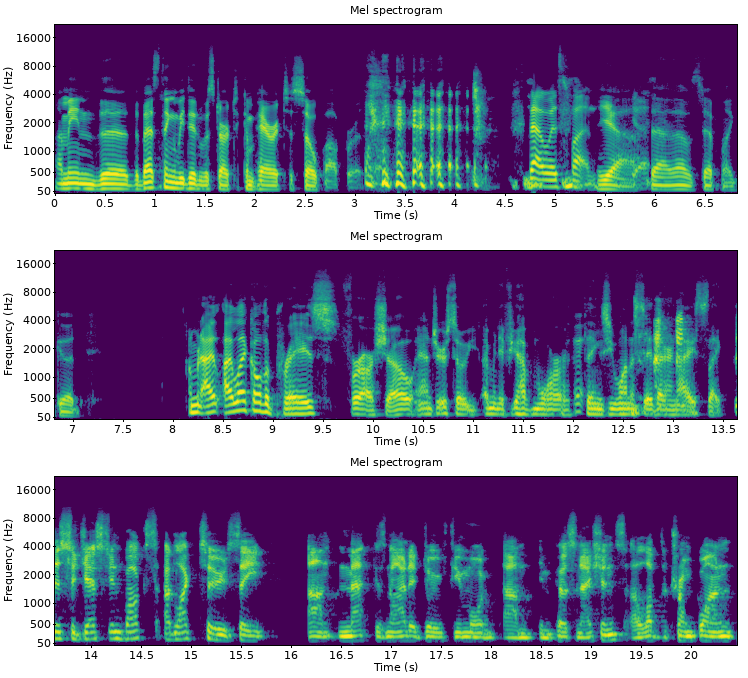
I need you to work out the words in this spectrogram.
I mean, the the best thing we did was start to compare it to soap operas. that was fun. Yeah, Yeah. That, that was definitely good. I mean, I, I like all the praise for our show, Andrew. So, I mean, if you have more things you want to say that are nice, like, The suggestion box. I'd like to see um, Matt Gnaizda do a few more um, impersonations. I love the Trump one.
